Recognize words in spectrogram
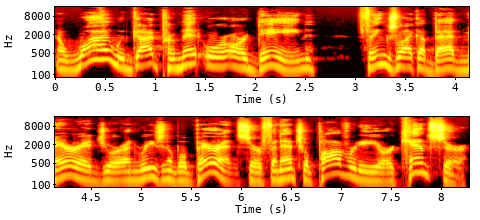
Now, why would God permit or ordain Things like a bad marriage or unreasonable parents or financial poverty or cancer.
